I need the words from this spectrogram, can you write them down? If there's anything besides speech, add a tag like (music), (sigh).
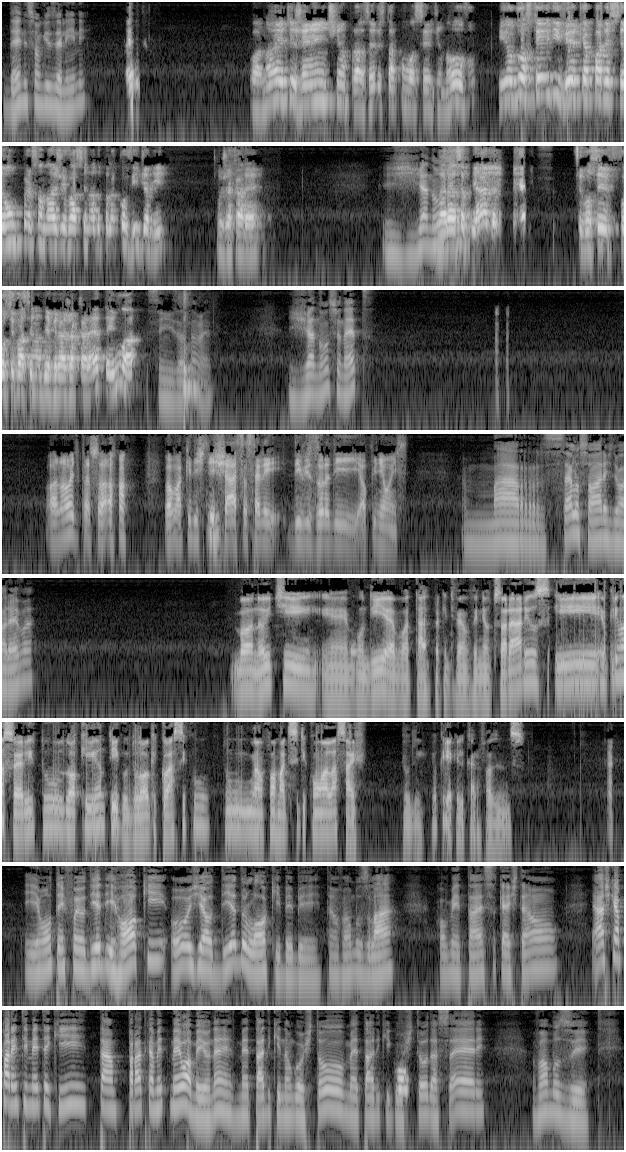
Denison Ghiseline. Boa noite, gente. É um prazer estar com vocês de novo. E eu gostei de ver que apareceu um personagem vacinado pela Covid ali, o jacaré. Já não, não era essa piada? Se você fosse vacinado e virar jacaré, tem um lá. Sim, exatamente. Janúncio Neto. (laughs) Boa noite, pessoal. (laughs) Vamos aqui destrinchar essa série divisora de opiniões. Marcelo Soares do Areva. Boa noite, é, bom dia, boa tarde para quem estiver ouvindo em outros horários. E eu queria uma série do Loki antigo, do Loki clássico, num formato de sitcom a la Seinfeld. Eu queria aquele cara fazendo isso. (laughs) E ontem foi o dia de rock, hoje é o dia do Loki, bebê. Então vamos lá comentar essa questão. Eu acho que aparentemente aqui tá praticamente meio a meio, né? Metade que não gostou, metade que gostou da série. Vamos ver.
